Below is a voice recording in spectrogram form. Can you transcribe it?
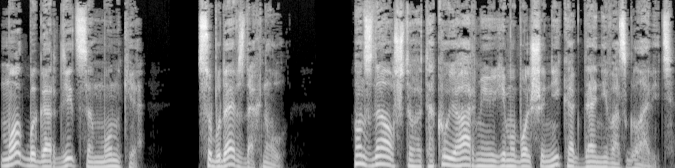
мог бы гордиться Мунке. Субудай вздохнул. Он знал, что такую армию ему больше никогда не возглавить,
